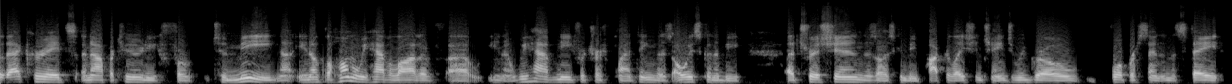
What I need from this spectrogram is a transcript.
So that creates an opportunity for to me. Now in Oklahoma, we have a lot of uh, you know we have need for church planting. There's always going to be attrition. There's always going to be population change. We grow four percent in the state.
